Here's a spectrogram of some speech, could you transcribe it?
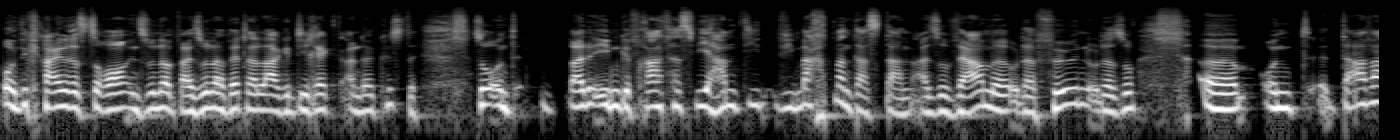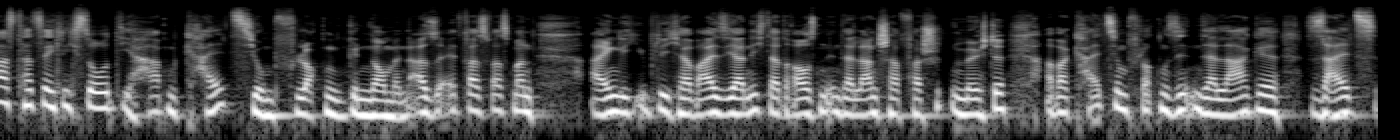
Und kein Restaurant in so einer, bei so einer Wetterlage direkt an der Küste. So, und weil du eben gefragt hast, wie haben die, wie macht man das dann? Also Wärme oder Föhn oder so. Ähm, und da war es tatsächlich so, die haben Calciumflocken genommen. Also etwas, was man eigentlich üblicherweise ja nicht da draußen in der Landschaft verschütten möchte. Aber Calciumflocken sind in der Lage, Salz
